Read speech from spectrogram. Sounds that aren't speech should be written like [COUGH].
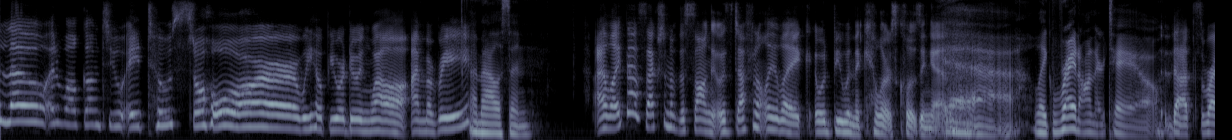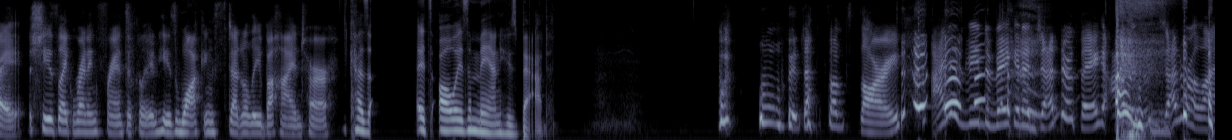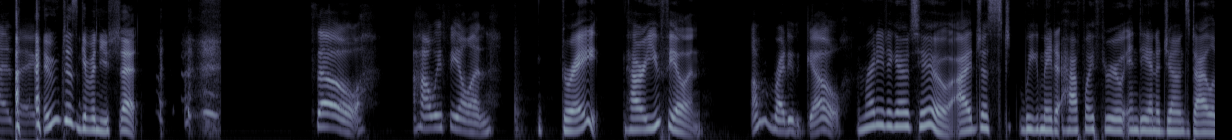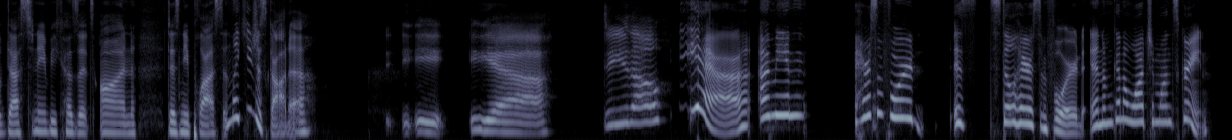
Hello and welcome to a toast to horror. We hope you are doing well. I'm Marie. I'm Allison. I like that section of the song. It was definitely like it would be when the killer's closing in. Yeah, like right on their tail. That's right. She's like running frantically and he's walking steadily behind her. Because it's always a man who's bad. [LAUGHS] With that's I'm sorry. I didn't mean to make it a gender thing. I was just [LAUGHS] generalizing. I'm just giving you shit. [LAUGHS] So, how we feeling? Great. How are you feeling? I'm ready to go. I'm ready to go too. I just we made it halfway through Indiana Jones Dial of Destiny because it's on Disney Plus and like you just gotta. Yeah. Do you though? Yeah. I mean, Harrison Ford is still Harrison Ford and I'm going to watch him on screen.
